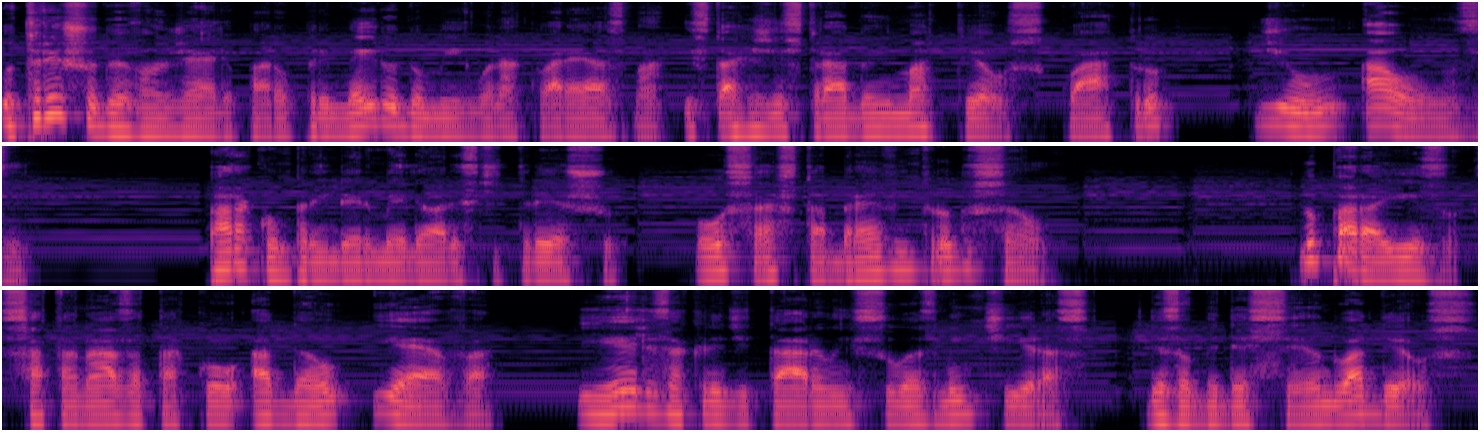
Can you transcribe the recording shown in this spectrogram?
O trecho do Evangelho para o primeiro domingo na Quaresma está registrado em Mateus 4, de 1 a 11. Para compreender melhor este trecho, ouça esta breve introdução. No paraíso, Satanás atacou Adão e Eva, e eles acreditaram em suas mentiras, desobedecendo a Deus.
